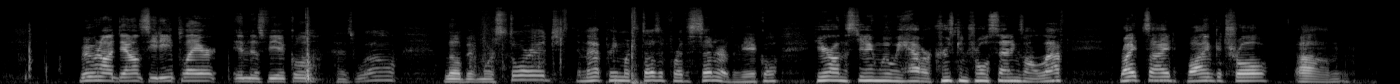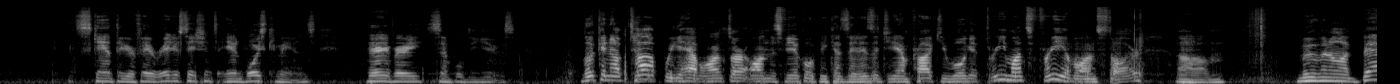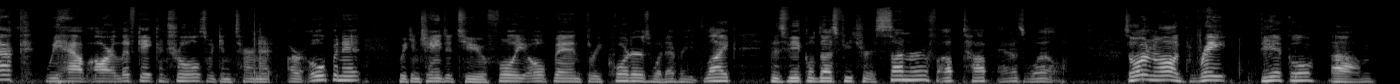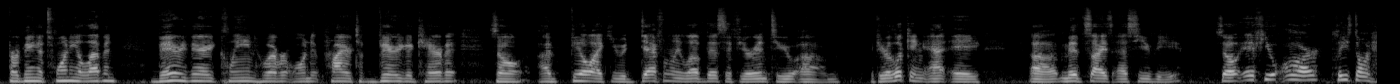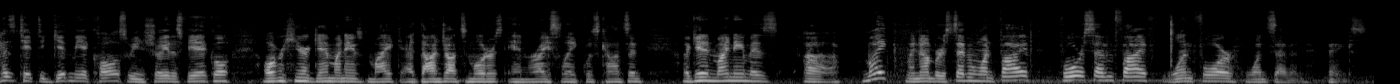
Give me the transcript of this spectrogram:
Moving on down, CD player in this vehicle as well. A little bit more storage, and that pretty much does it for the center of the vehicle. Here on the steering wheel, we have our cruise control settings on the left. Right side, volume control, um, scan through your favorite radio stations, and voice commands. Very, very simple to use. Looking up top, we have OnStar on this vehicle because it is a GM product. You will get three months free of OnStar. Um, moving on back, we have our liftgate controls. We can turn it or open it. We can change it to fully open, three quarters, whatever you'd like. This vehicle does feature a sunroof up top as well. So all in all, a great vehicle um, for being a 2011 very very clean whoever owned it prior took very good care of it. So i feel like you would definitely love this if you're into um, if you're looking at a uh, mid-size suv so if you are please don't hesitate to give me a call so we can show you this vehicle. Over here again my name is mike at don johnson motors in rice lake wisconsin. Again my name is uh, mike. My number is 715 475 1417 thanks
